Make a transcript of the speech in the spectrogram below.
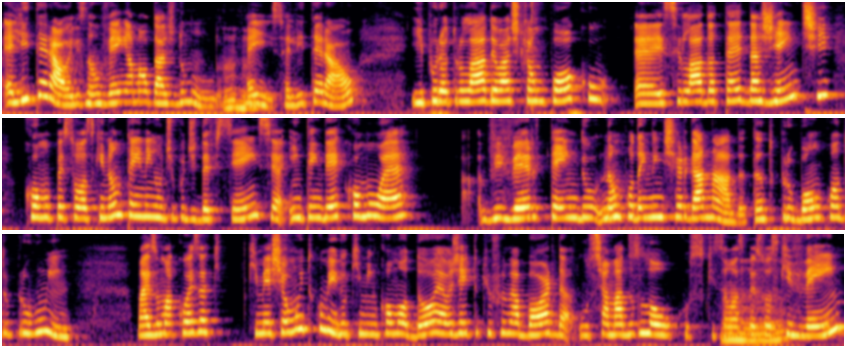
é literal, eles não veem a maldade do mundo. Uhum. É isso, é literal. E por outro lado, eu acho que é um pouco é, esse lado até da gente, como pessoas que não têm nenhum tipo de deficiência, entender como é viver tendo, não podendo enxergar nada, tanto pro bom quanto pro ruim. Mas uma coisa que, que mexeu muito comigo, que me incomodou, é o jeito que o filme aborda os chamados loucos, que são as Uhum. pessoas que veem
